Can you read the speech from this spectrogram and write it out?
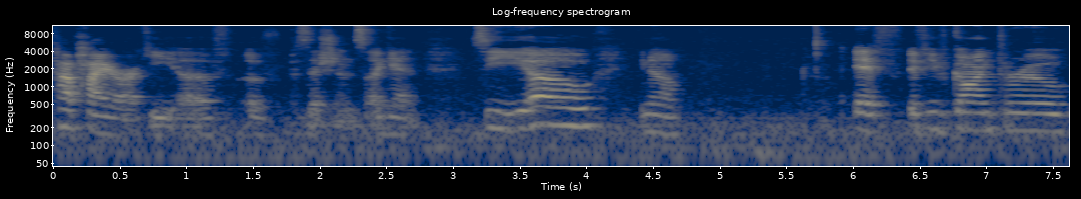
top hierarchy of, of positions. Again, CEO, you know, if, if you've gone through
